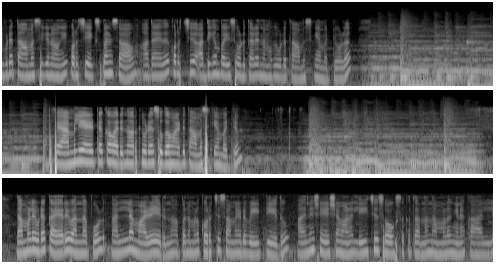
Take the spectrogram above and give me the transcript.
ഇവിടെ താമസിക്കണമെങ്കിൽ കുറച്ച് എക്സ്പെൻസ് ആവും. അതായത് കുറച്ച് അധികം പൈസ കൊടുത്താലേ നമുക്ക് ഇവിടെ താമസിക്കാൻ പറ്റുള്ളൂ. ഫാമിലി ആയിട്ടൊക്കെ വരുന്നവർക്ക് ഇവിടെ സുഖമായിട്ട് താമസിക്കാൻ പറ്റും. നമ്മളിവിടെ കയറി വന്നപ്പോൾ നല്ല മഴയായിരുന്നു. അപ്പോൾ നമ്മൾ കുറച്ച് സമയം ഇവിടെ വെയിറ്റ് ചെയ്തു. അതിനുശേഷമാണ് ലീച്ച് സോക്സ് ഒക്കെ തന്ന് നമ്മളിങ്ങനെ കാലിൽ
